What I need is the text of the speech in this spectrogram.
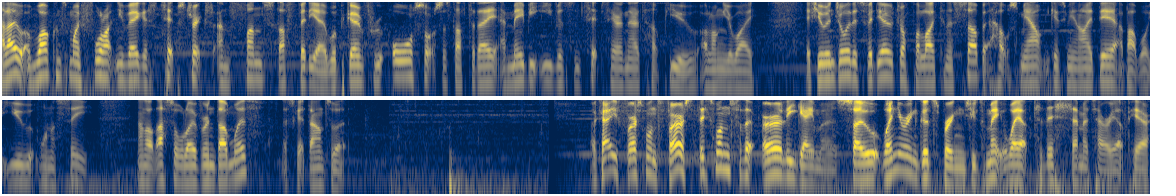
Hello and welcome to my Fallout New Vegas tips, tricks and fun stuff video. We'll be going through all sorts of stuff today and maybe even some tips here and there to help you along your way. If you enjoy this video, drop a like and a sub. It helps me out and gives me an idea about what you want to see. Now that that's all over and done with, let's get down to it. Okay, first one's first. This one's for the early gamers. So when you're in Goodsprings, you can make your way up to this cemetery up here.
